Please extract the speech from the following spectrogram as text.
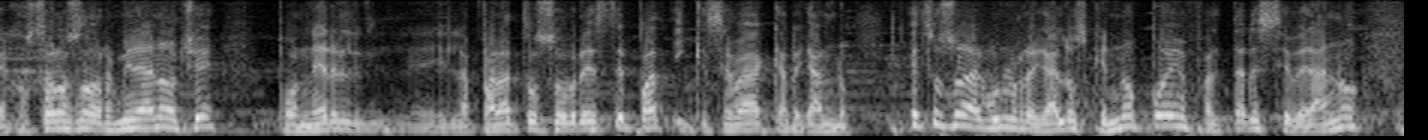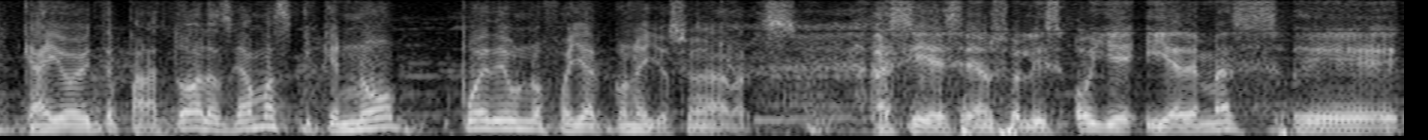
acostarnos a dormir anoche, poner el, el, aparato sobre este pad y que se vaya cargando. Estos son algunos regalos que no pueden faltar este verano, que hay obviamente para todas las gamas y que no puede uno fallar con ellos, señor Álvarez. Así es, señor Solís. Oye, y además, eh,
